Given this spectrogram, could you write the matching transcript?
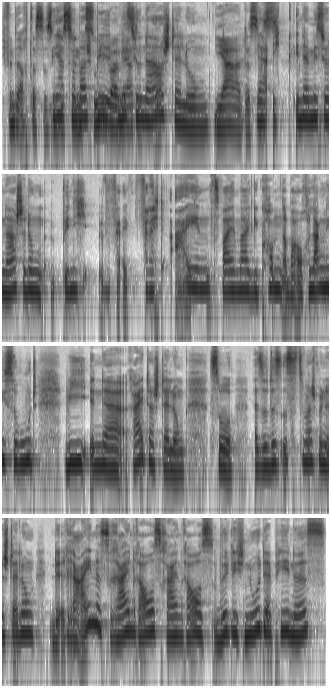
ich finde auch, dass das ein ja, bisschen zum Beispiel zu überwertet Missionarstellung. Wird. Ja, das ja, ist ich, in der Missionarstellung bin ich vielleicht ein, zweimal gekommen, aber auch lang nicht so gut wie in der Reiterstellung. So, also das ist zum Beispiel eine Stellung, reines rein, raus, rein, raus, wirklich nur der Penis.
